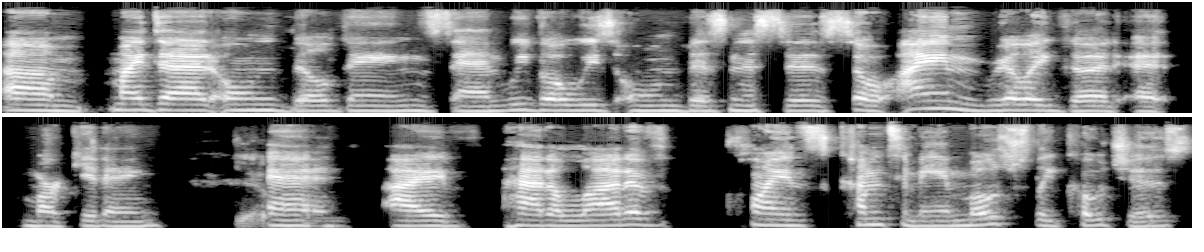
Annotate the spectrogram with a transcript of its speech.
Um, my dad owned buildings and we've always owned businesses. So I am really good at marketing. Yep. And I've had a lot of clients come to me and mostly coaches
